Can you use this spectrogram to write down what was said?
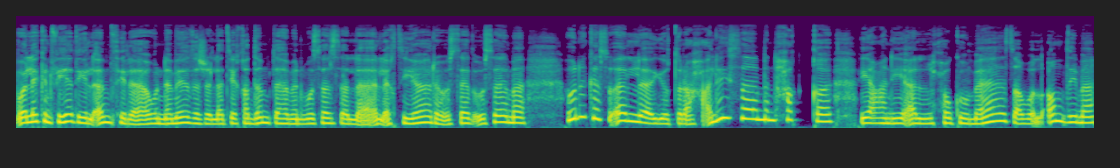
ولكن في هذه الأمثلة أو النماذج التي قدمتها من مسلسل الاختيار أستاذ أسامة هناك سؤال يطرح أليس من حق يعني الحكومات أو الأنظمة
